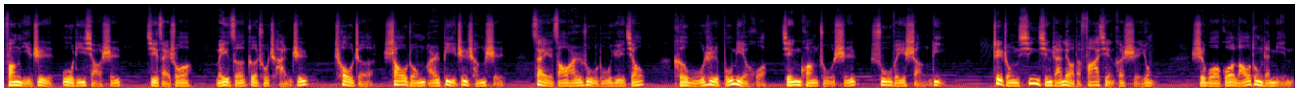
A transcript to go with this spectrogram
方以至物理小时。记载说：煤则各处产之，臭者烧熔而避之成石，再凿而入炉曰焦，可五日不灭火，煎矿煮食，殊为省力。这种新型燃料的发现和使用，是我国劳动人民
